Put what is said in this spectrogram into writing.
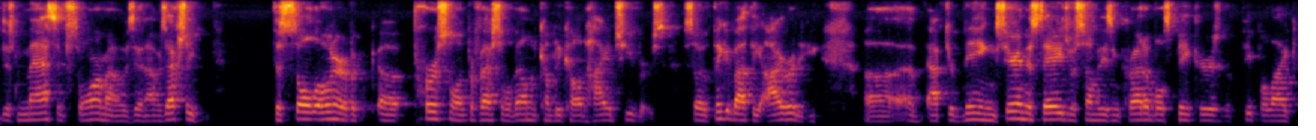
this massive storm I was in, I was actually the sole owner of a, a, personal and professional development company called High Achievers. So think about the irony uh, after being sharing the stage with some of these incredible speakers, with people like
